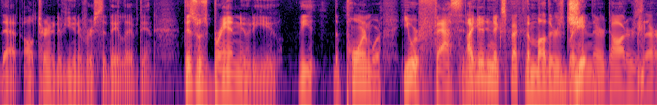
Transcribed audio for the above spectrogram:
that alternative universe that they lived in. This was brand new to you. The the porn world. You were fascinated. I didn't expect the mothers J- bringing their daughters there.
